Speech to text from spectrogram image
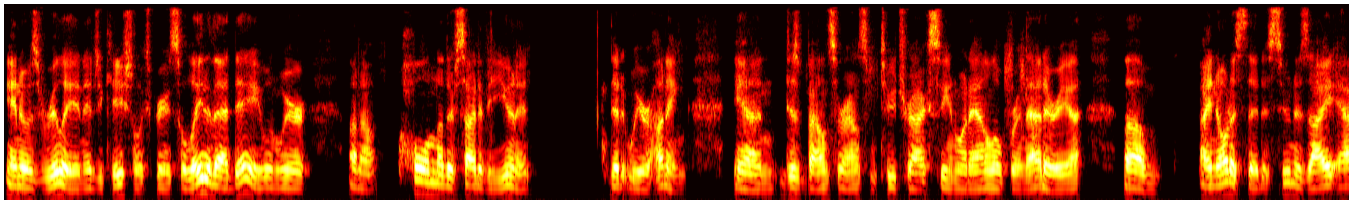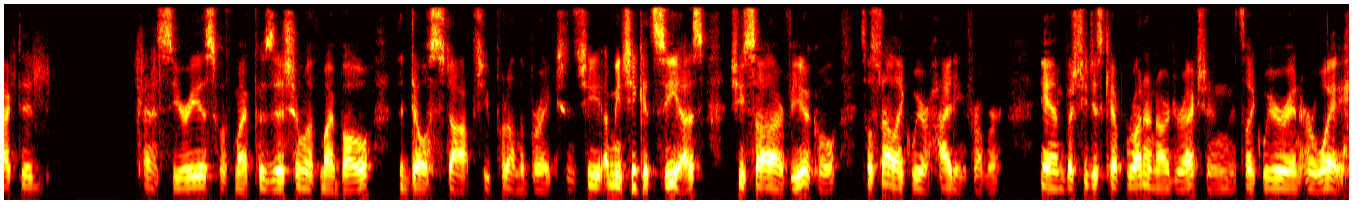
And it was really an educational experience. So later that day, when we were on a whole nother side of the unit that we were hunting and just bouncing around some two tracks, seeing what antelope were in that area, um, I noticed that as soon as I acted kind of serious with my position with my bow, the doe stopped. She put on the brakes and she, I mean, she could see us. She saw our vehicle. So it's not like we were hiding from her. And, but she just kept running our direction. It's like we were in her way.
